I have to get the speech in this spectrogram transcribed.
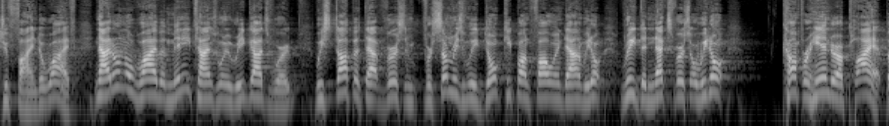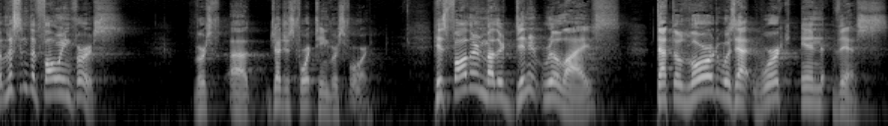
to find a wife? Now, I don't know why, but many times when we read God's word, we stop at that verse, and for some reason we don't keep on following down. We don't read the next verse, or we don't comprehend or apply it. But listen to the following verse, verse uh, Judges 14, verse 4. His father and mother didn't realize that the Lord was at work in this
